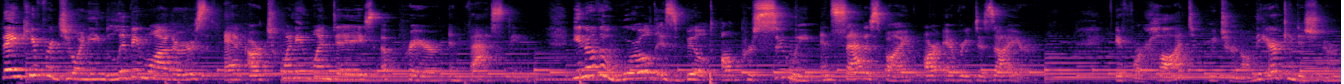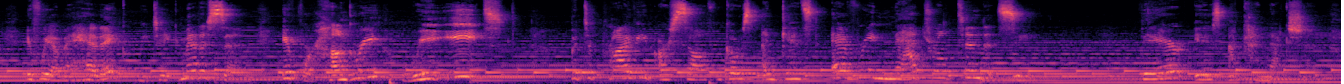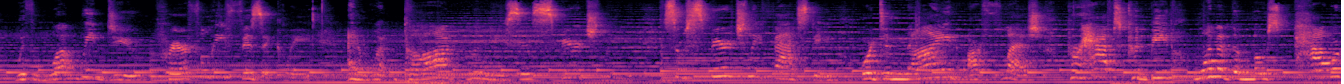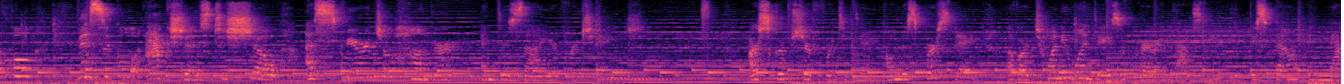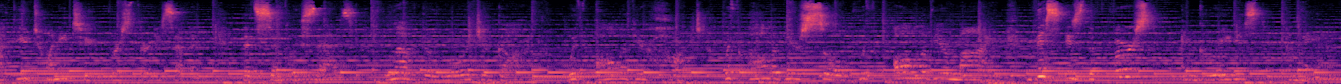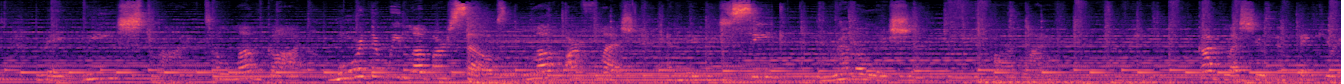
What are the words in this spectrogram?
Thank you for joining Living Waters and our 21 days of prayer and fasting. You know, the world is built on pursuing and satisfying our every desire. If we're hot, we turn on the air conditioner. If we have a headache, we take medicine. If we're hungry, we eat. But depriving ourselves goes against every natural tendency. There is a connection with what we do prayerfully physically and what God releases spiritually. So, spiritually fasting or denying our flesh perhaps could be one of the most powerful physical actions to show a spiritual hunger and desire for change. Our scripture for today, on this first day of our 21 days of prayer and fasting, is found in Matthew 22, verse 37, that simply says, Love the Lord your God This is the first and greatest command. May we strive to love God more than we love ourselves, love our flesh, and may we seek revelation in our life. God bless you and thank you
